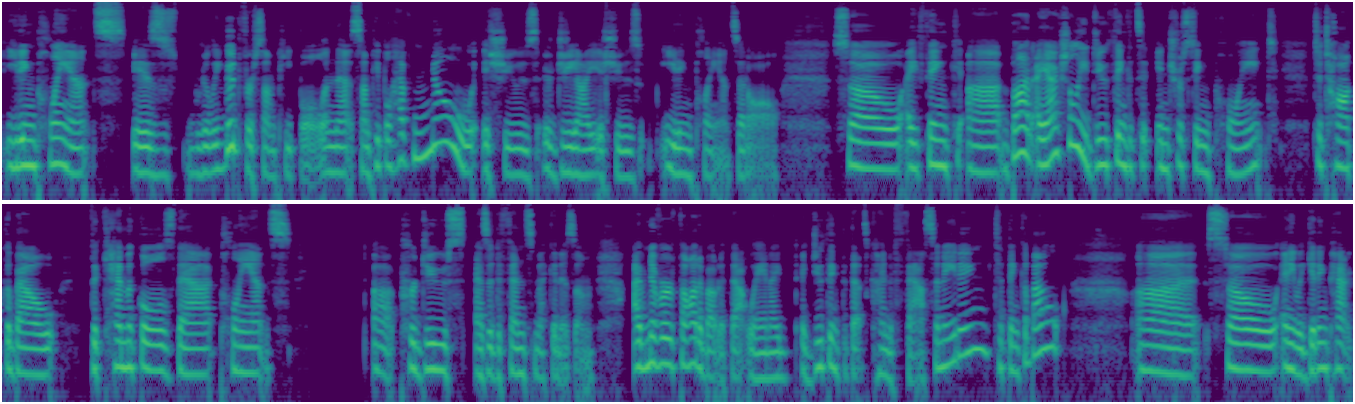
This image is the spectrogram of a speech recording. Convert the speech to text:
eating plants is really good for some people and that some people have no issues or GI issues eating plants at all. So I think, uh, but I actually do think it's an interesting point to talk about the chemicals that plants uh, produce as a defense mechanism. I've never thought about it that way, and I, I do think that that's kind of fascinating to think about. Uh, so anyway, getting back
